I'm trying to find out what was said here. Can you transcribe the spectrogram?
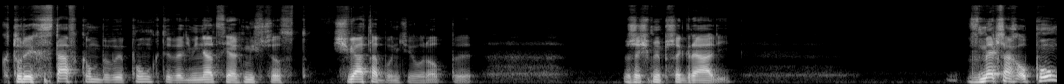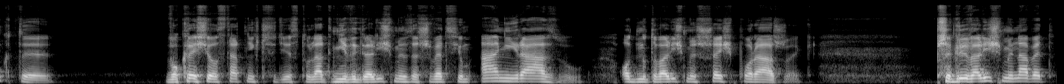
których stawką były punkty w eliminacjach Mistrzostw Świata bądź Europy, żeśmy przegrali. W meczach o punkty w okresie ostatnich 30 lat nie wygraliśmy ze Szwecją ani razu. Odnotowaliśmy sześć porażek. Przegrywaliśmy nawet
